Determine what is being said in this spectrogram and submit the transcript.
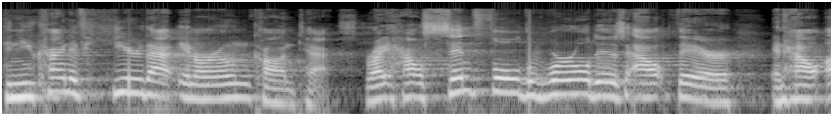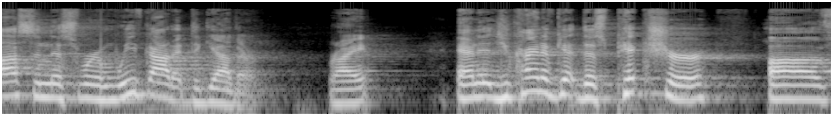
can you kind of hear that in our own context, right? How sinful the world is out there and how us in this room, we've got it together, right? And it, you kind of get this picture of,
